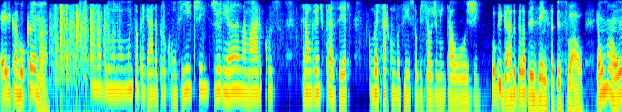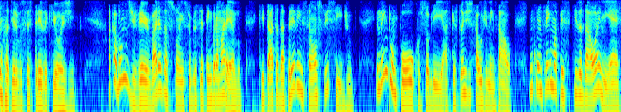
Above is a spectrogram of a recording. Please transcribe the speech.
Érica Rocama. Olá, Bruno. Muito obrigada pelo convite. Juliana, Marcos, será um grande prazer conversar com vocês sobre saúde mental hoje. Obrigado pela presença, pessoal. É uma honra ter vocês três aqui hoje. Acabamos de ver várias ações sobre o Setembro Amarelo, que trata da prevenção ao suicídio. E lendo um pouco sobre as questões de saúde mental, encontrei uma pesquisa da OMS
